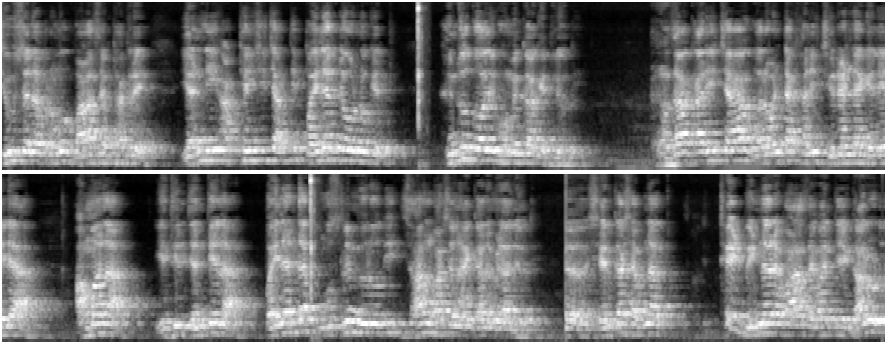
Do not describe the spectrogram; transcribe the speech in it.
शिवसेना प्रमुख बाळासाहेब ठाकरे यांनी अठ्ठ्याऐंशीच्या अगदी पहिल्याच निवडणुकीत हिंदुत्वादी भूमिका घेतली होती. रजाकारीच्या वरवंटाखाली चिरडल्या गेलेल्या आम्हाला येथील जनतेला पहिल्यांदाच मुस्लिम विरोधी झाल भाषण ऐकायला मिळाले होते. शेरका शब्दात थेट भिडणाऱ्या बाळासाहेबांचे गारुड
